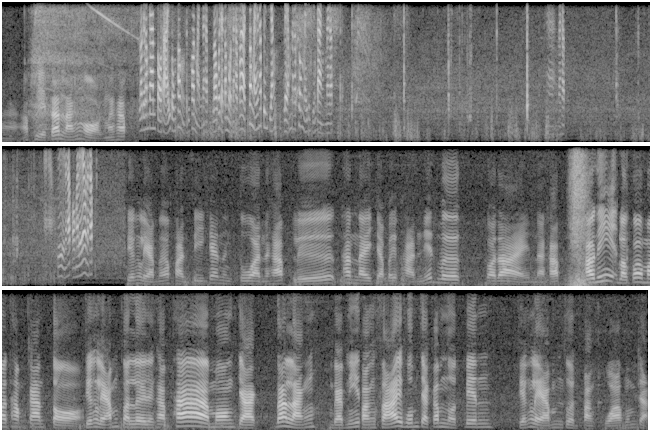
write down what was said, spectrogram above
่าเอาเพจด้านหลังออกนะครับ เสียงแหลมนะครับผ่านฟรีแค่หนึ่งตัวนะครับหรือท่านใดจะไปผ่านเน็ตเวิร์กก็ได้นะครับคราวนี้เราก็มาทำการต่อเสียงแหลมก่อนเลยนะครับถ้ามองจากด้านหลังแบบนี้ฝั่งซ้ายผมจะกำหนดเป็นเสียงแหลมส่วนฝั่งขวาผมจะ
